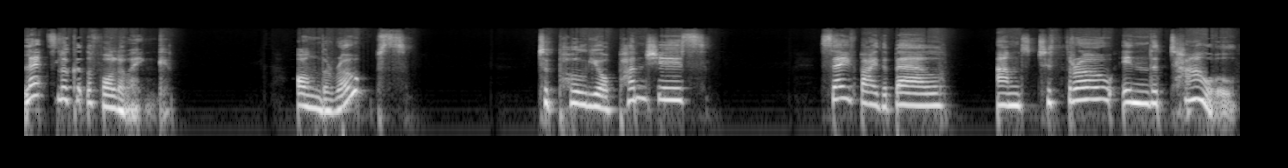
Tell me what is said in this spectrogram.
Let's look at the following. On the ropes, to pull your punches, save by the bell, and to throw in the towel.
